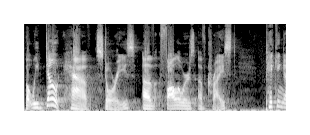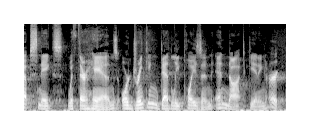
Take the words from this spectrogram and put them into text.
But we don't have stories of followers of Christ picking up snakes with their hands or drinking deadly poison and not getting hurt.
